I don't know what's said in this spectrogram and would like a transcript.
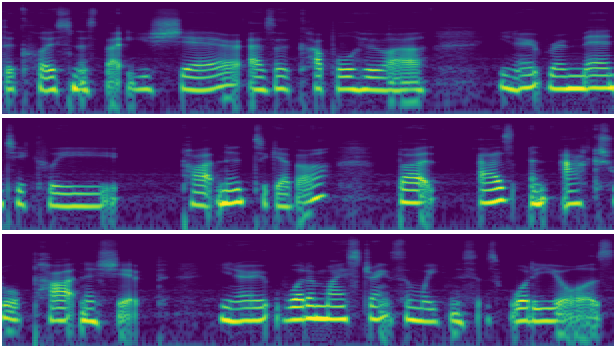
the closeness that you share as a couple who are, you know, romantically partnered together. But as an actual partnership. You know, what are my strengths and weaknesses? What are yours?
